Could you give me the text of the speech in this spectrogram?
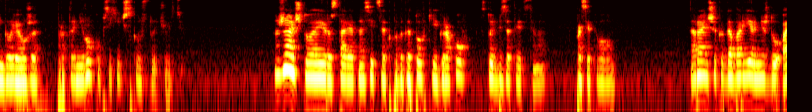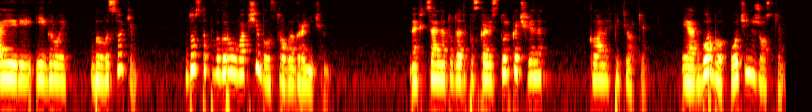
не говоря уже про тренировку психической устойчивости. Жаль, что аэры стали относиться к подготовке игроков столь безответственно, посетовал он. Раньше, когда барьер между аэрией и игрой был высоким, доступ в игру вообще был строго ограничен. Официально туда допускались только члены кланов пятерки, и отбор был очень жестким.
